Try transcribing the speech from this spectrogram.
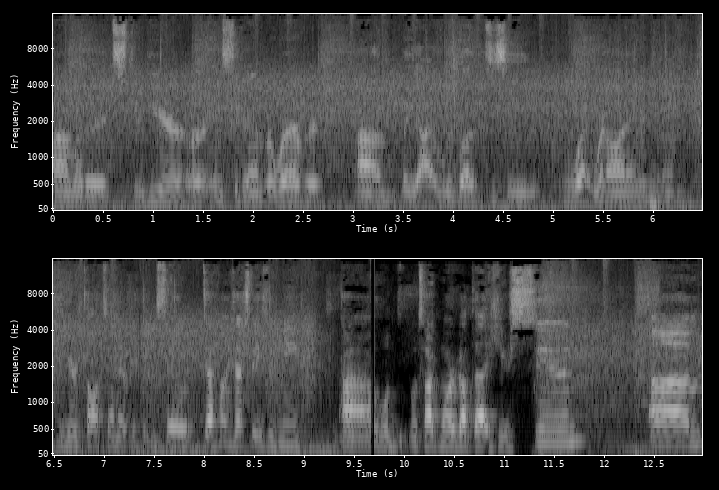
um, whether it's through here or Instagram or wherever. Um, but yeah, I would love to see what went on and, and your thoughts on everything. So definitely touch base with me. Uh, we'll, we'll talk more about that here soon. Um,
